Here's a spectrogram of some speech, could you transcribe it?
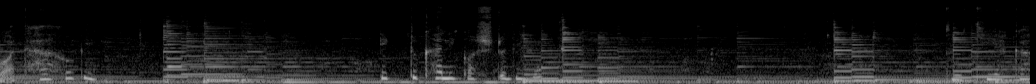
কথা হবি। একটুখানি কষ্ট দিবে? তুই কি একা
